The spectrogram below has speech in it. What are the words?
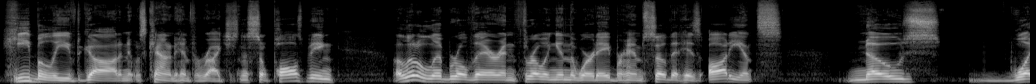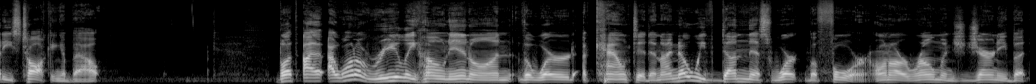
he believed God and it was counted to him for righteousness. So, Paul's being a little liberal there and throwing in the word Abraham so that his audience knows what he's talking about. But I, I want to really hone in on the word accounted. And I know we've done this work before on our Romans journey, but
